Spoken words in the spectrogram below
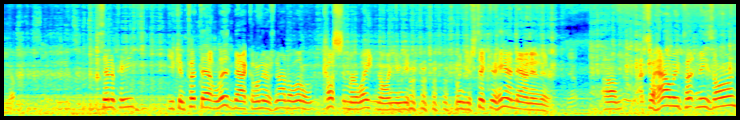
Yep. Centipedes. You can put that lid back on. There's not a little customer waiting on you, when you stick your hand down in there. Yep. Um, so how are we putting these on?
